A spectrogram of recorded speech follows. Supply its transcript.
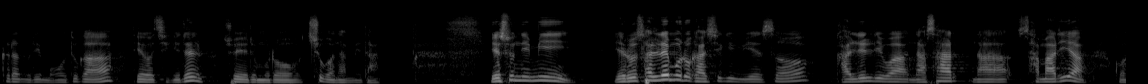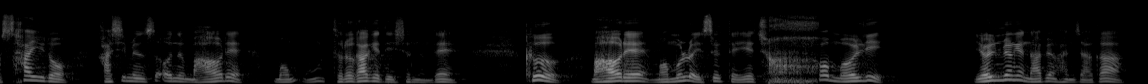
그런 우리 모두가 되어지기를 주의 이름으로 축원합니다. 예수님이 예루살렘으로 가시기 위해서 갈릴리와 나사, 나 사마리아 그 사이로 가시면서 어느 마을에 멈, 들어가게 되셨는데 그 마을에 머물러 있을 때에 저 멀리 열 명의 나병 환자가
